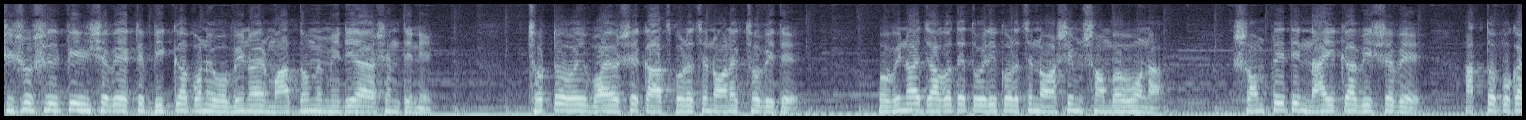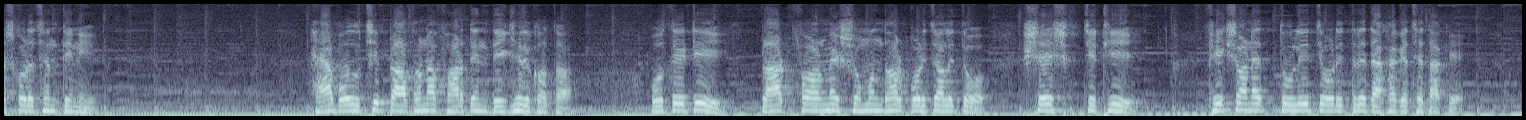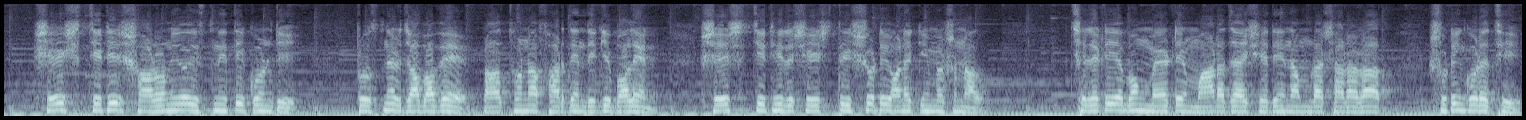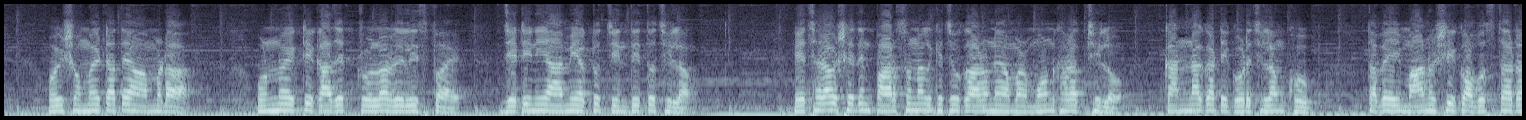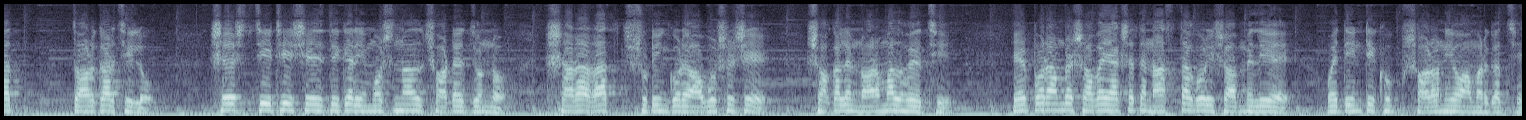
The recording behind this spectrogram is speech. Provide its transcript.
শিশু শিল্পী হিসেবে একটি বিজ্ঞাপনে অভিনয়ের মাধ্যমে মিডিয়ায় আসেন তিনি। ছোট্ট ওই বয়সে কাজ করেছেন অনেক ছবিতে। অভিনয় জগতে তৈরি করেছেন অসীম সম্ভাবনা। সম্প্রীতি নায়িকা হিসেবে আত্মপ্রকাশ করেছেন তিনি। হ্যাঁ বলছি প্রার্থনা ফারদিন দিঘির কথা। প্রতিটি প্ল্যাটফর্মে সুমন ধর পরিচালিত শেষ চিঠি ফিকশনের তুলি চরিত্রে দেখা গেছে তাকে। শেষ চিঠির স্মরণীয় স্মৃতি কোনটি? প্রশ্নের জবাবে প্রার্থনা ফারদিন দিঘি বলেন, শেষ চিঠির শেষ দৃশ্যটি অনেক ইমোশনাল ছেলেটি এবং মেয়েটির মারা যায় সেদিন আমরা সারা রাত শুটিং করেছি। ওই সময়টাতে আমরা অন্য একটি কাজের ট্রোলার রিলিজ পাই, যেটি নিয়ে আমি একটু চিন্তিত ছিলাম। এছাড়াও সেদিন পার্সোনাল কিছু কারণে আমার মন খারাপ ছিল। কান্নাকাটি করেছিলাম খুব, তবে এই মানসিক অবস্থাটা দরকার ছিল। শেষ চিঠি শেষ দিকের ইমোশনাল শটের জন্য সারা রাত শুটিং করে অবশেষে সকালে নর্মাল হয়েছি। এরপর আমরা সবাই একসাথে নাস্তা করি সব মিলিয়ে, ওই দিনটি খুব স্মরণীয় আমার কাছে।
